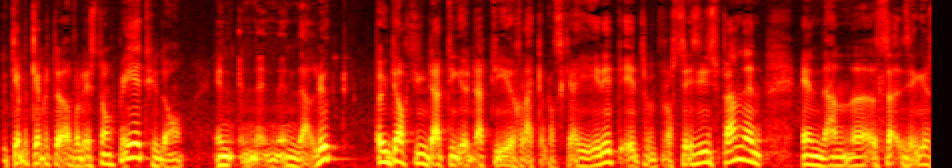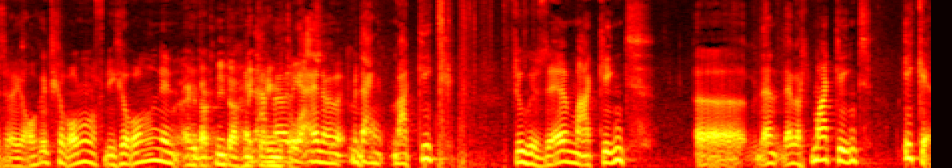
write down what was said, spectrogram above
ik heb, ik heb het overal nog mee gedaan. En, en, en, dat lukt. Ik dacht dat die, dat die lekker als je hier eet, eet een proces inspannen en, en dan uh, zeggen ze, ja, je hebt gewonnen of niet gewonnen. En, en je dacht niet dat je een keer ging ja, En dan, dan maak ik, zo gezegd, maak kind, uh, dan, dan werd maak kind, ikke.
